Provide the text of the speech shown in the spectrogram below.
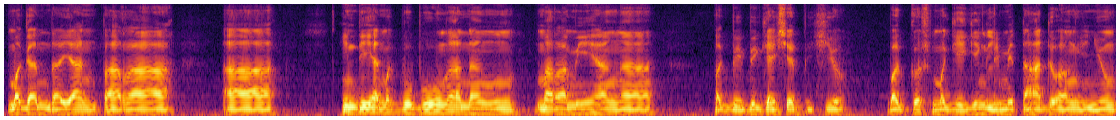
maganda yan para ah, hindi yan magbubunga ng maramihang ah, pagbibigay serbisyo. Bagkus magiging limitado ang inyong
